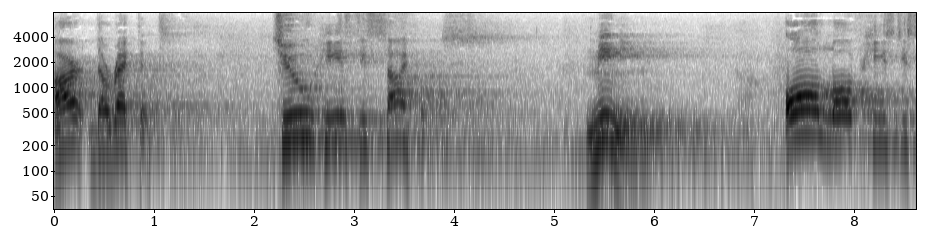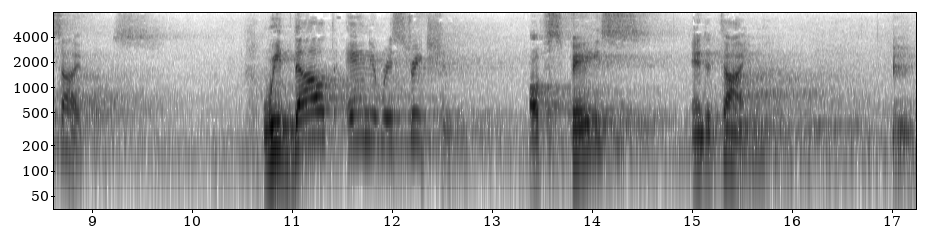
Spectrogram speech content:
are directed to his disciples, meaning all of his disciples, without any restriction of space and time.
